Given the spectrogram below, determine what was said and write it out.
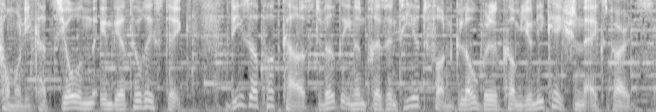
Kommunikation in der Touristik. Dieser Podcast wird Ihnen präsentiert von Global Communication Experts.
